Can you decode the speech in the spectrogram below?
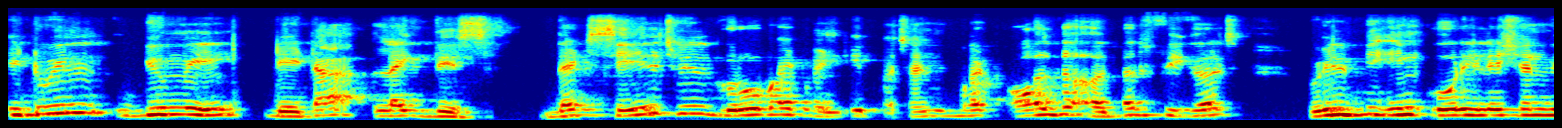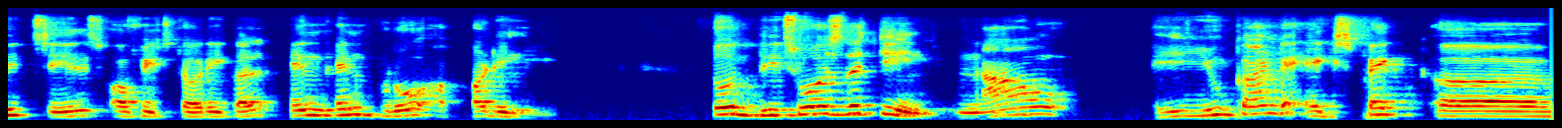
it will give me data like this, that sales will grow by 20%, but all the other figures will be in correlation with sales of historical and then grow accordingly. So this was the change. Now you can't expect uh,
